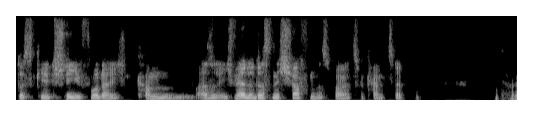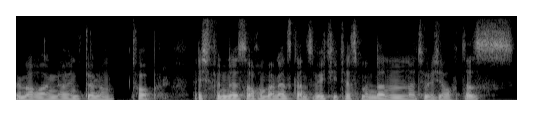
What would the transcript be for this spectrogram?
das geht schief oder ich kann, also ich werde das nicht schaffen, das war zu keinem Zeitpunkt. Ja, überragende Einstellung, top. Ich finde es auch immer ganz, ganz wichtig, dass man dann natürlich auch das,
